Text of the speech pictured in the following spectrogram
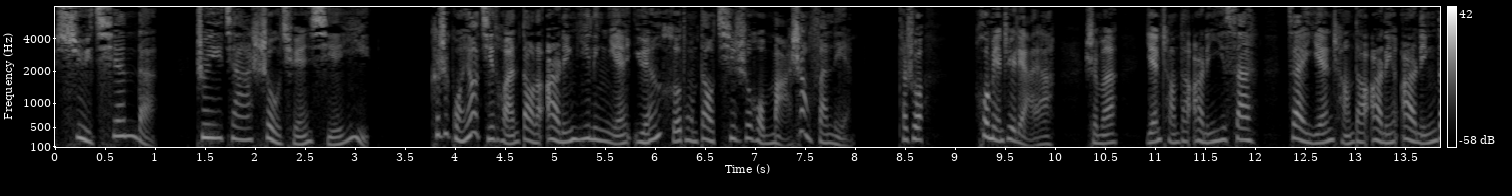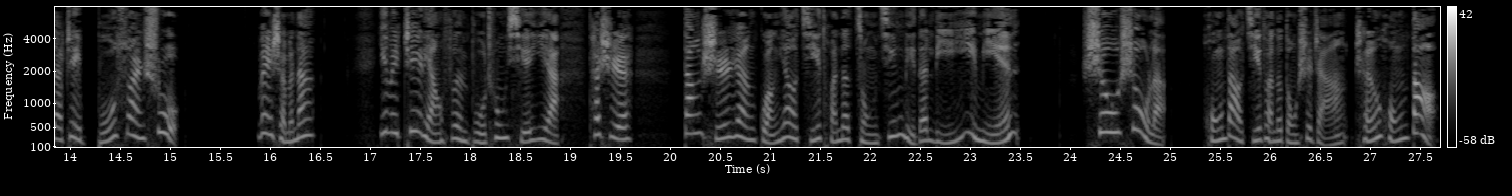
续签的追加授权协议，可是广药集团到了二零一零年原合同到期之后，马上翻脸。他说：“后面这俩呀，什么延长到二零一三，再延长到二零二零的，这不算数。为什么呢？因为这两份补充协议啊，他是当时任广药集团的总经理的李益民收受了。”鸿道集团的董事长陈鸿道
